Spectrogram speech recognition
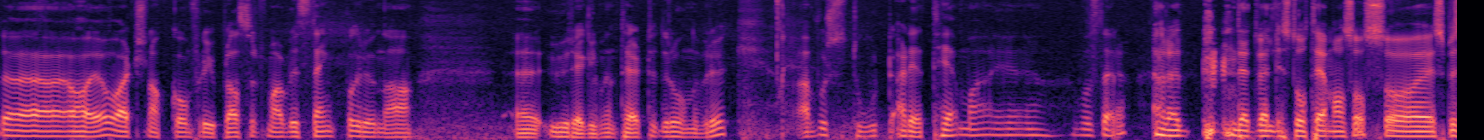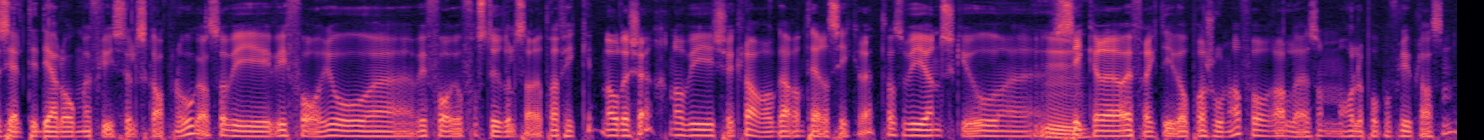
Det har jo vært snakk om flyplasser som har blitt stengt pga. Uh, ureglementert dronebruk. Hvor stort er det temaet hos dere? Ja, det, det, er et veldig stort tema hos oss, og spesielt i dialog med flyselskapene òg. Altså, vi, vi, får jo, uh, vi får jo forstyrrelser i trafikken når det skjer, når vi ikke klarer å garantere sikkerhet. Altså, vi ønsker jo uh, mm. sikre og effektive operasjoner for alle som holder på på flyplassen.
